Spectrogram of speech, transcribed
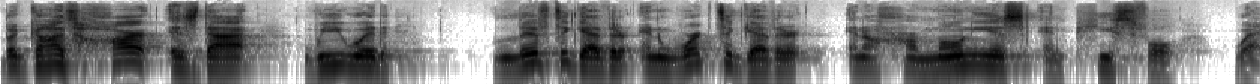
But God's heart is that we would live together and work together in a harmonious and peaceful way.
